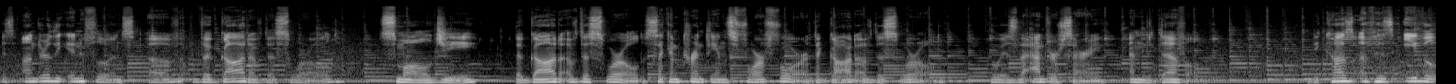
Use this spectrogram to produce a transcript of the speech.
is under the influence of the God of this world, small g, the God of this world, 2 Corinthians 4 4, the God of this world, who is the adversary and the devil. Because of his evil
